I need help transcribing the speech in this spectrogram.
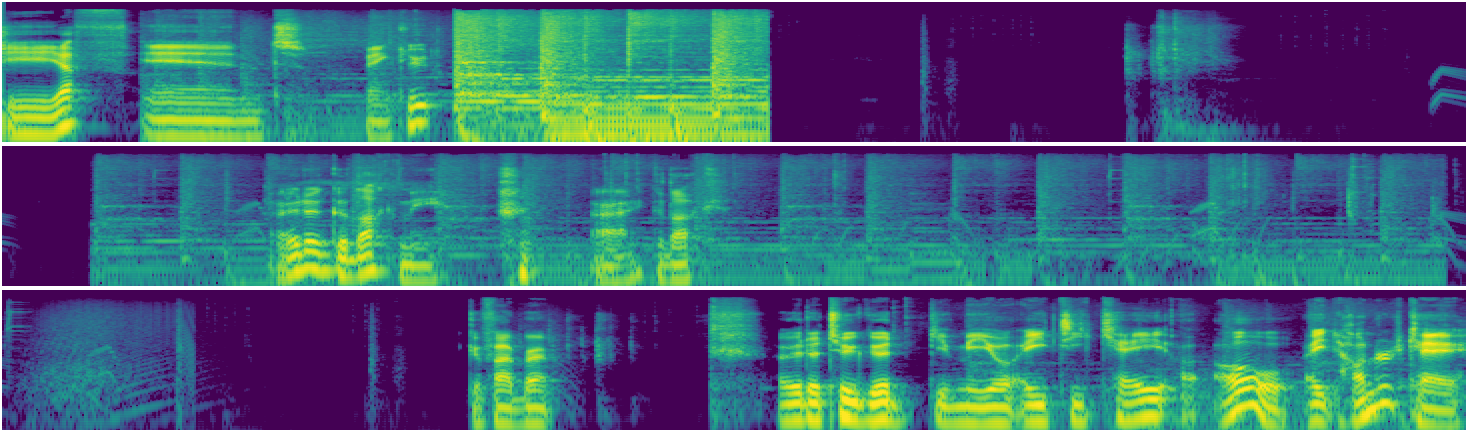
GF and bank loot. Oda, good luck me. Alright, good luck. Good fight, bro. Oda, too good. Give me your 80k. Oh, 800k.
